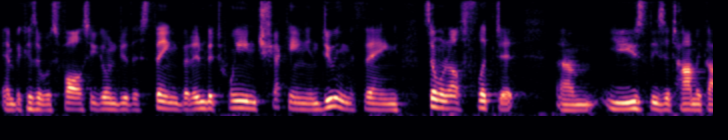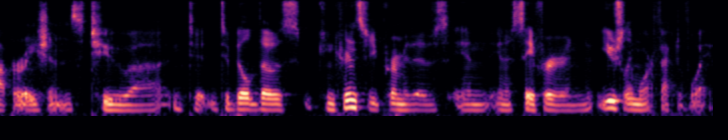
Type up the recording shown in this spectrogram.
and because it was false you go and do this thing but in between checking and doing the thing someone else flipped it. Um, you use these atomic operations to, uh, to to build those concurrency primitives in in a safer and usually more effective way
